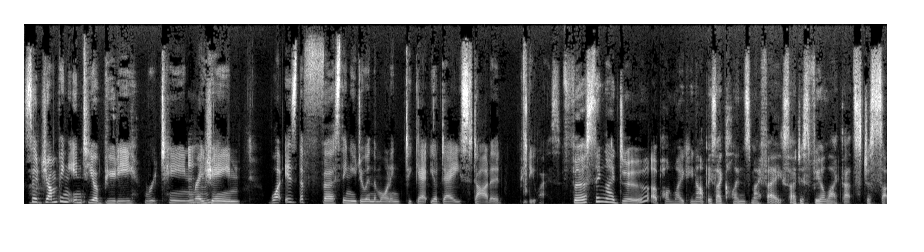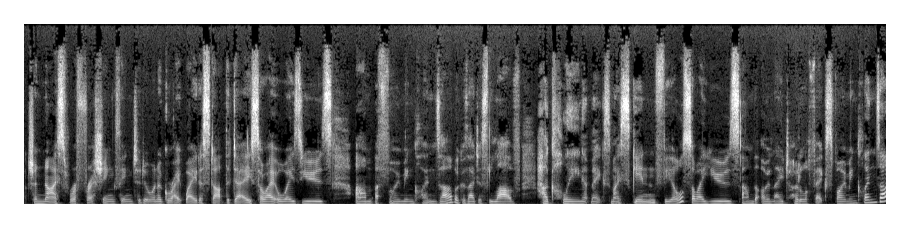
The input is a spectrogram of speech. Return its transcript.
So, jumping into your beauty routine mm-hmm. regime, what is the first thing you do in the morning to get your day started beauty wise? First thing I do upon waking up is I cleanse my face. I just feel like that's just such a nice, refreshing thing to do and a great way to start the day. So I always use um, a foaming cleanser because I just love how clean it makes my skin feel. So I use um, the Olay Total Effects foaming cleanser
